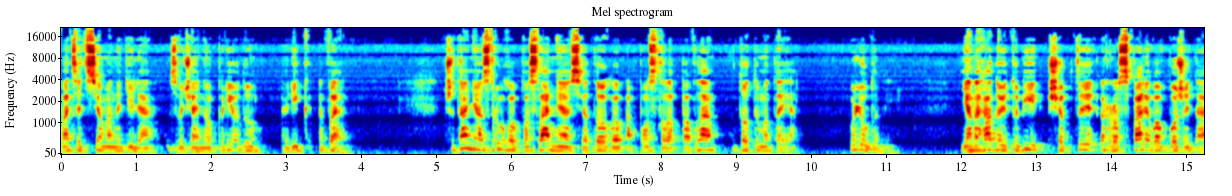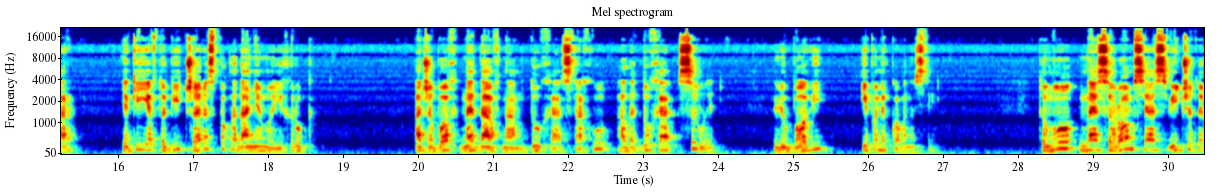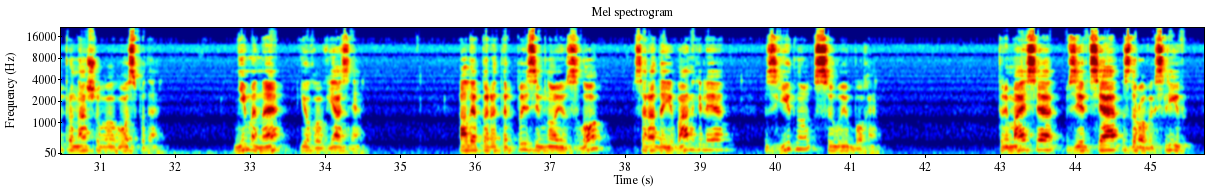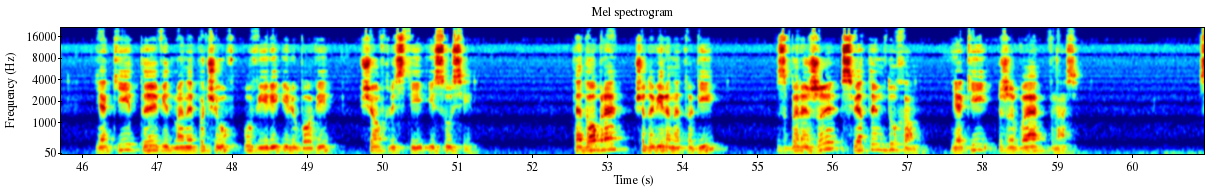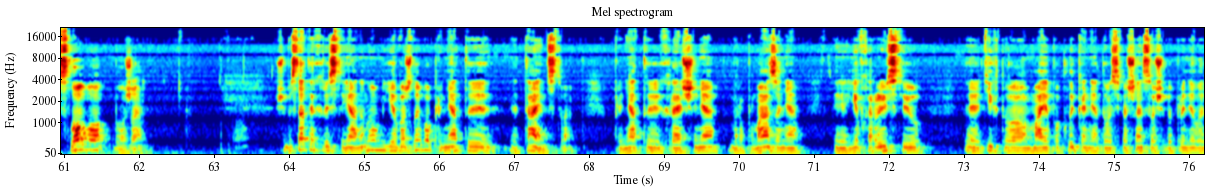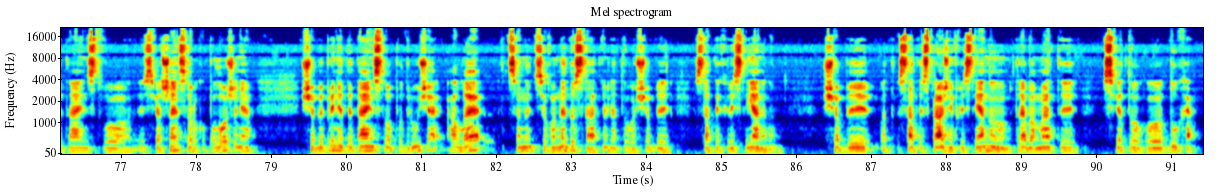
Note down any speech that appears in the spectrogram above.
27 неділя звичайного періоду, рік В. Читання з другого послання святого апостола Павла до Тимотея. Улюблений. Я нагадую тобі, щоб ти розпалював Божий дар, який є в тобі через покладання моїх рук. Адже Бог не дав нам духа страху, але духа сили, любові і поміркованості. Тому не соромся свідчити про нашого Господа, ні мене, Його в'язня. Але перетерпи зі мною зло заради Євангелія згідно з силою Бога. Тримайся взірця здорових слів, які ти від мене почув у вірі і любові, що в Христі Ісусі. Те добре, що довірене тобі, збережи Святим Духом, який живе в нас. Слово Боже. Щоб стати християнином, є важливо прийняти таїнства, прийняти хрещення, миропомазання, е, Євхаристію. Е, Ті, хто має покликання до священства, щоб прийняли таїнство священства, рукоположення, щоб прийняти таїнство подружжя, але це цього недостатньо для того, щоб стати християнином. Щоб стати справжнім християнином, треба мати Святого Духа.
